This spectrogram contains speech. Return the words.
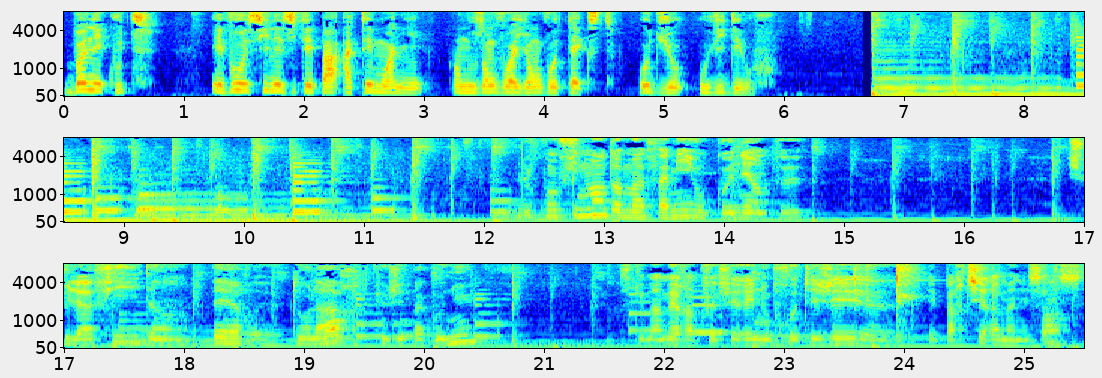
Bonne écoute, et vous aussi n'hésitez pas à témoigner en nous envoyant vos textes, audio ou vidéo. confinement dans ma famille, on connaît un peu. Je suis la fille d'un père euh, dollar que j'ai pas connu. Parce que ma mère a préféré nous protéger euh, et partir à ma naissance.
